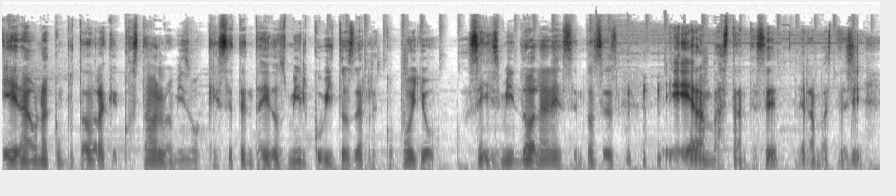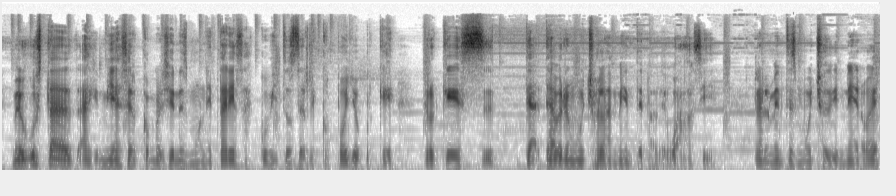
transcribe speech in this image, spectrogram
era una computadora que costaba lo mismo que 72 mil cubitos de recopollo 6 mil dólares. Entonces eran bastantes, ¿eh? Eran bastantes. Me gusta a mí hacer conversiones monetarias a cubitos de rico pollo porque creo que es, te, abre mucho la mente, ¿no? De wow, sí. Realmente es mucho dinero, ¿eh?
